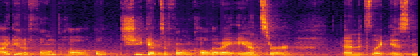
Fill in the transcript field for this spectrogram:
I get a phone call. Oh, she gets a phone call that I answer. And it's like, is,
